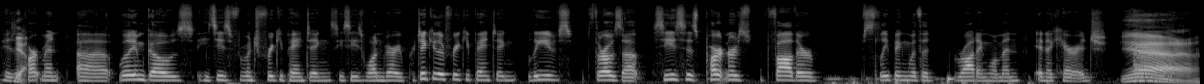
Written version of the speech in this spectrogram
his Yeah. apartment. Uh, William goes. He sees a bunch of freaky paintings. He sees one very particular freaky painting. Leaves, throws up. Sees his partner's father sleeping with a rotting woman in a carriage. Yeah.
